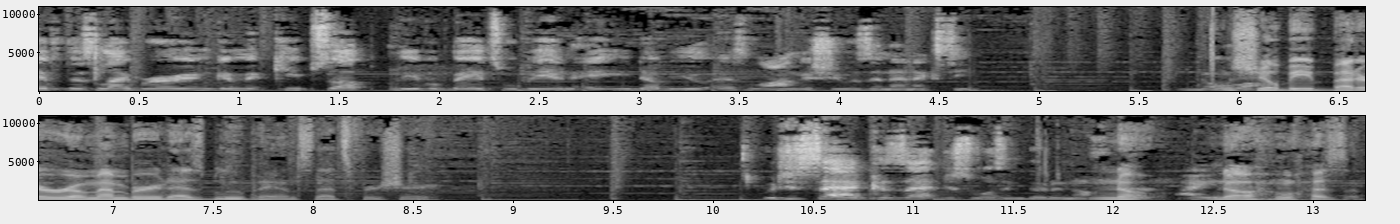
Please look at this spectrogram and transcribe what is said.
If this librarian gimmick keeps up, Leva Bates will be in AEW as long as she was in NXT. No. She'll be better remembered as Blue Pants, that's for sure. Which is sad because that just wasn't good enough. No, no, it wasn't.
